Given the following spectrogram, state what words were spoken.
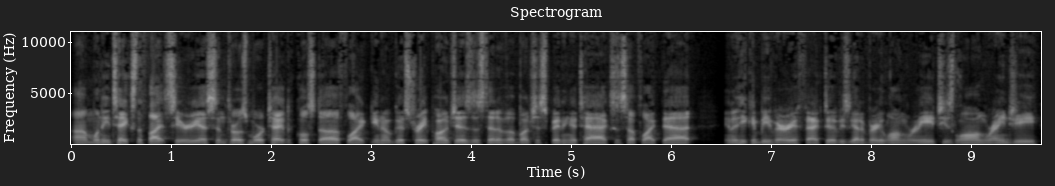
Um, when he takes the fight serious and throws more technical stuff, like you know, good straight punches instead of a bunch of spinning attacks and stuff like that, you know, he can be very effective. He's got a very long reach. He's long, rangy.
